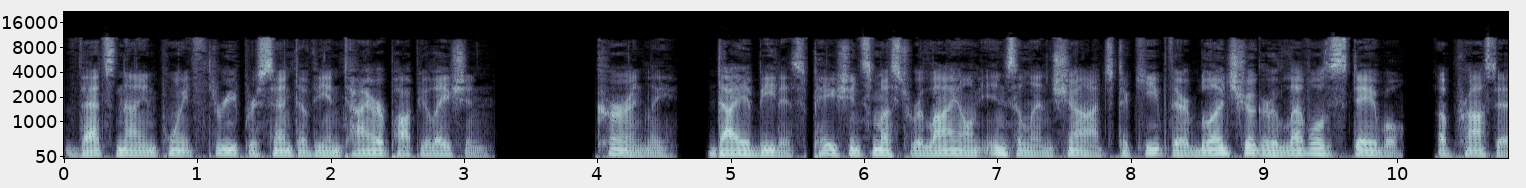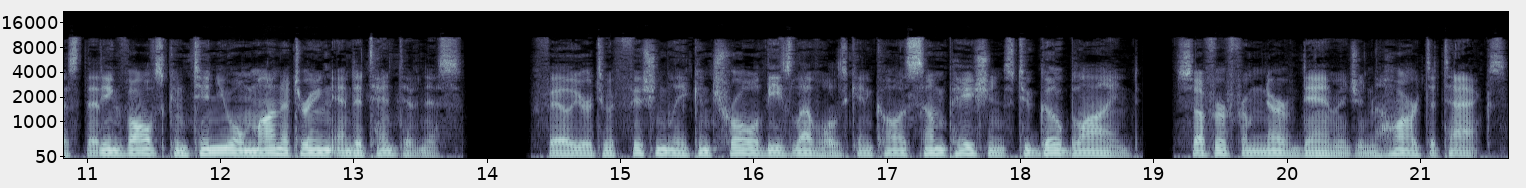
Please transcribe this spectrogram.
That's 9.3% of the entire population. Currently, diabetes patients must rely on insulin shots to keep their blood sugar levels stable, a process that involves continual monitoring and attentiveness. Failure to efficiently control these levels can cause some patients to go blind, suffer from nerve damage and heart attacks,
